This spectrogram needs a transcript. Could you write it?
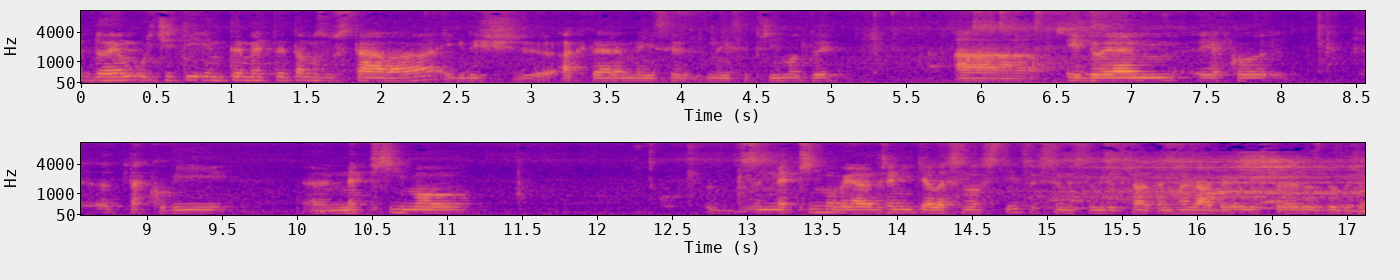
dojem určitý intimity tam zůstává, i když aktérem nejsi, nejsi přímo ty. A i dojem jako eh, takový eh, nepřímo nepřímo vyjádřený tělesnosti, což si myslím, že třeba tenhle záběr ilustruje dost dobře.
